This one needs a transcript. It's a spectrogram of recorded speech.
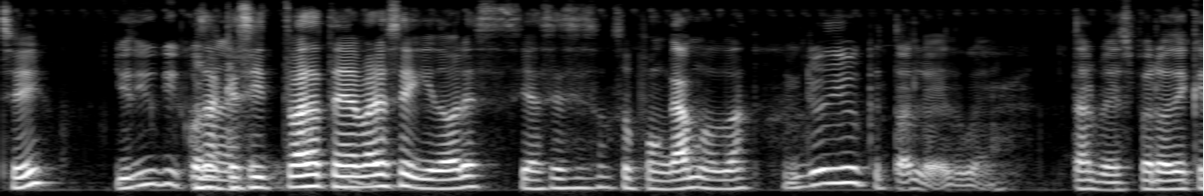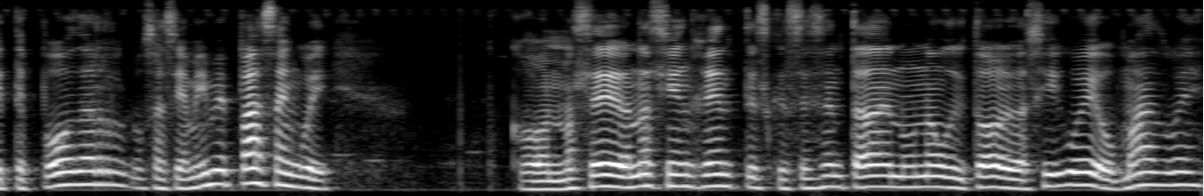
¿Sí? Yo digo que O con sea, la- que sí vas a tener varios seguidores si haces eso, supongamos, va. Yo digo que tal vez, güey. Tal vez. Pero de que te puedo dar. O sea, si a mí me pasan, güey. Con, no sé, unas 100 gentes que esté sentada en un auditorio así, güey, o más, güey.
